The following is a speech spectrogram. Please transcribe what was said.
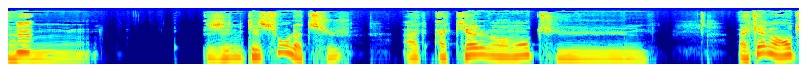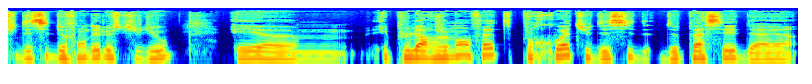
Mm. Euh, j'ai une question là-dessus. À, quel moment tu à quel moment tu décides de fonder le studio? Et, et, plus largement en fait pourquoi tu décides de passer derrière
